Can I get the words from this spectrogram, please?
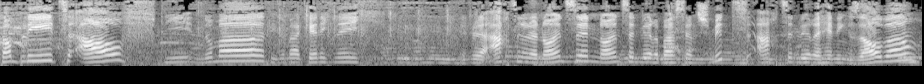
complete auf die Nummer, die Nummer kenne ich nicht. Entweder 18 oder 19. 19 wäre Bastian Schmidt, 18 wäre Henning Sauber.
